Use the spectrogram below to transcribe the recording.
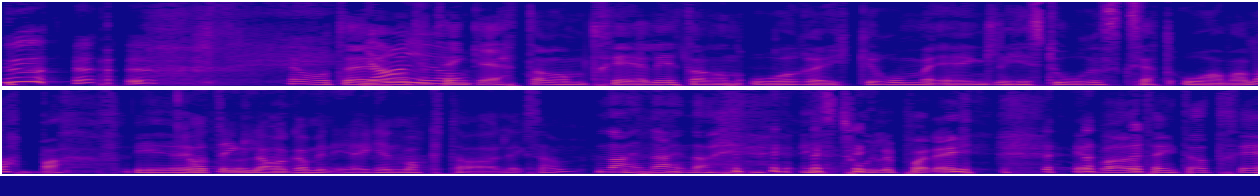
Jeg måtte, jeg Ja, måtte ja. tenke etter om treliteren og røykerommet egentlig historisk sett overlapper. Fordi At jeg lager min egen makta, liksom. Nei, nei, nei. Jeg stoler på deg. Jeg bare tenkte at tre,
